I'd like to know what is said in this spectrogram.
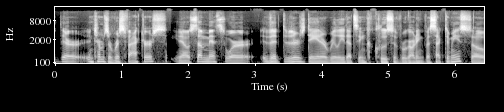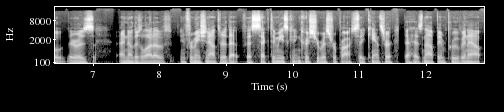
there, in terms of risk factors, you know, some myths were that there's data really that's inconclusive regarding vasectomies. So there was, I know there's a lot of information out there that vasectomies can increase your risk for prostate cancer. That has not been proven out.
